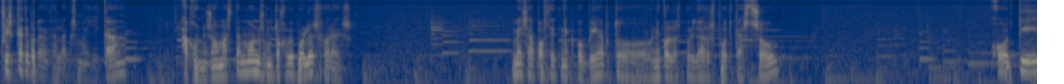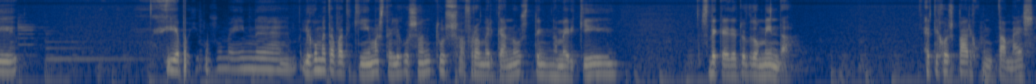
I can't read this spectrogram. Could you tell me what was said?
Φυσικά τίποτα δεν θα αλλάξει μαγικά. Αγωνιζόμαστε μόνος μου, το έχω πει πολλές φορές. Μέσα από αυτή την εκπομπή, από το Νίκολας Πουρλιάρος Podcast Show, ότι η εποχή που ζούμε είναι λίγο μεταβατική. Είμαστε λίγο σαν τους Αφροαμερικανούς στην Αμερική στη δεκαετία του 70. Ευτυχώς υπάρχουν τα μέσα,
